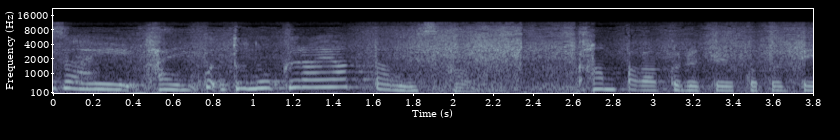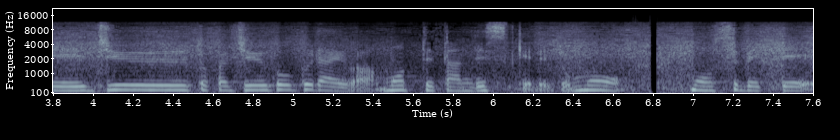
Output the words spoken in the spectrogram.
剤、はい、どのくらいあったんですか？寒波が来るということで10とか15ぐらいは持ってたんですけれども、もうすべて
